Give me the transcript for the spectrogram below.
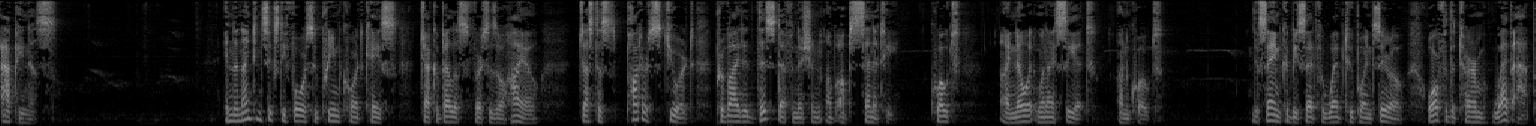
Appiness. In the 1964 Supreme Court case Jacobellis v. Ohio, Justice Potter Stewart provided this definition of obscenity quote, I know it when I see it. Unquote. The same could be said for Web 2.0 or for the term web app.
